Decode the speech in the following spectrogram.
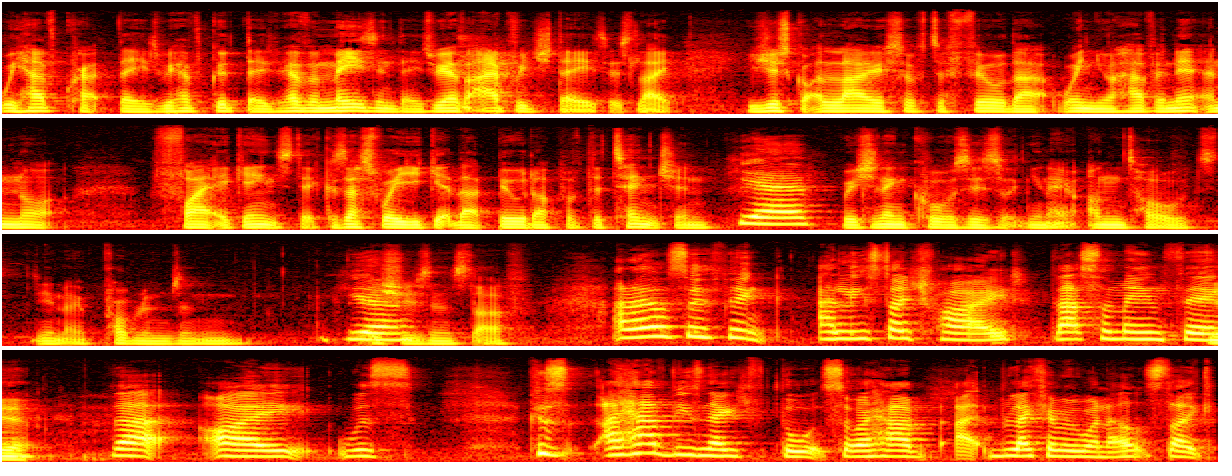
we have crap days, we have good days, we have amazing days, we have average days. It's like you just got to allow yourself to feel that when you're having it and not fight against it because that's where you get that build up of the tension Yeah. which then causes you know untold you know problems and Yeah. issues and stuff And I also think at least I tried. That's the main thing Yeah. that I was because I have these negative thoughts. So I have like everyone else, like,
